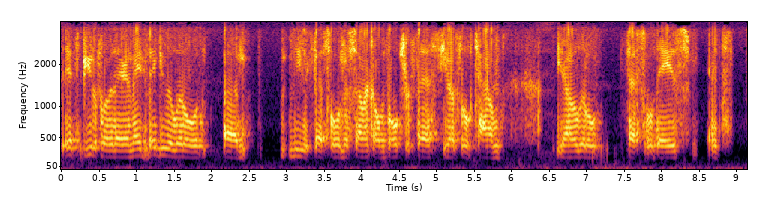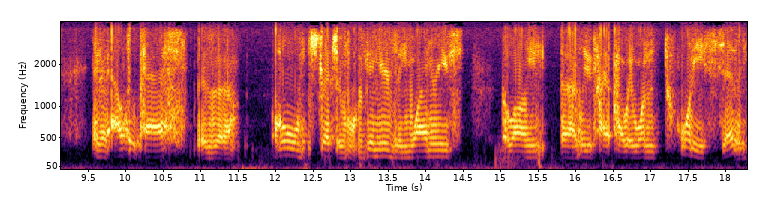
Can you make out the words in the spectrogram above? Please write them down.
it's beautiful over there, and they they do a little um, music festival in the summer called Vulture Fest. You know, it's a little town, you know, little festival days. And it's and then Alto Pass. There's a, whole stretch of vineyards and wineries along, uh, I believe, it's Hi- Highway 127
